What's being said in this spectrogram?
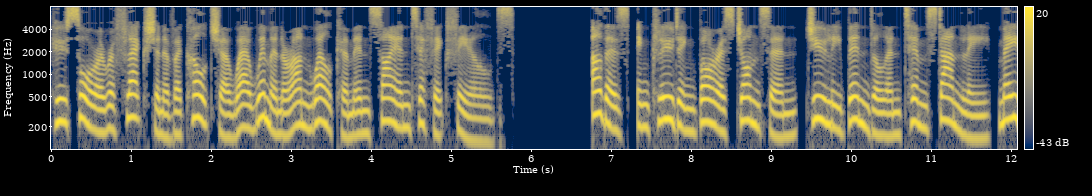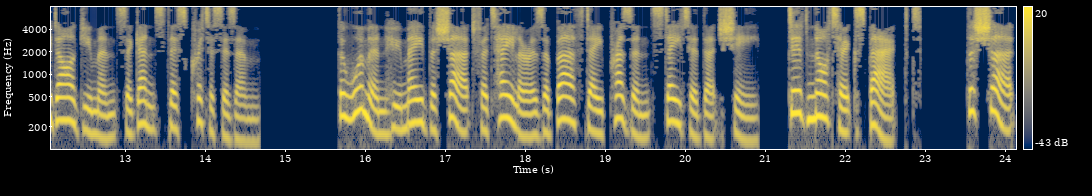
who saw a reflection of a culture where women are unwelcome in scientific fields. Others, including Boris Johnson, Julie Bindel and Tim Stanley, made arguments against this criticism. The woman who made the shirt for Taylor as a birthday present stated that she did not expect the shirt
